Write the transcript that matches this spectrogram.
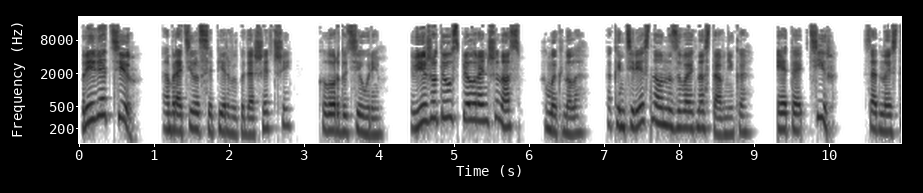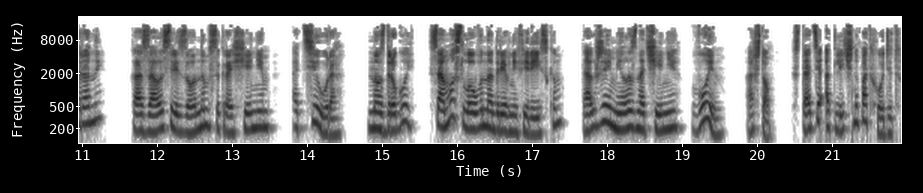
«Привет, Тир!» — обратился первый подошедший к лорду Тиури. «Вижу, ты успел раньше нас», — хмыкнула. Как интересно он называет наставника. Это Тир, с одной стороны, казалось резонным сокращением от Тиура, но с другой, само слово на древнеферейском также имело значение «воин». А что, кстати, отлично подходит.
